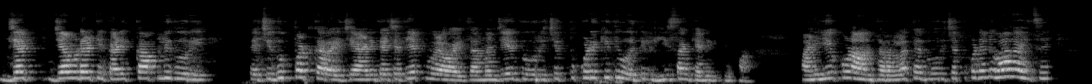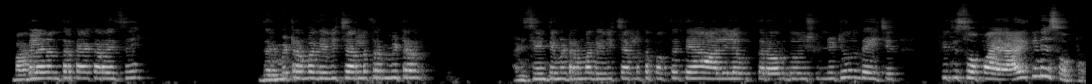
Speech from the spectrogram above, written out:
ज्या जेवढ्या ठिकाणी कापली दोरी त्याची दुप्पट करायची आणि त्याच्यात एक मिळवायचा म्हणजे दोरीचे तुकडे किती होतील ही संख्या निघते पहा. आणि एकूण अंतराला त्या दोरीच्या तुकड्याने भागायचे. भागल्यानंतर काय करायचंय जर मीटरमध्ये विचारलं तर मीटर आणि सेंटीमीटरमध्ये विचारलं तर फक्त त्या आलेल्या उत्तरावर दोन शून्य ठेवून द्यायचे किती सोपं आहे? आहे की नाही सोपं?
